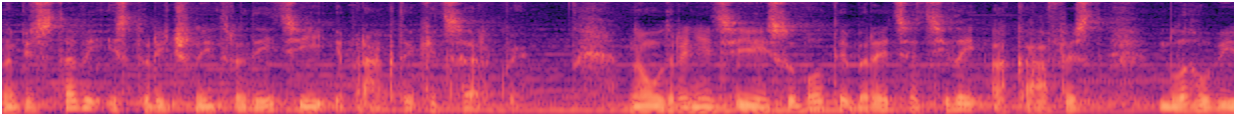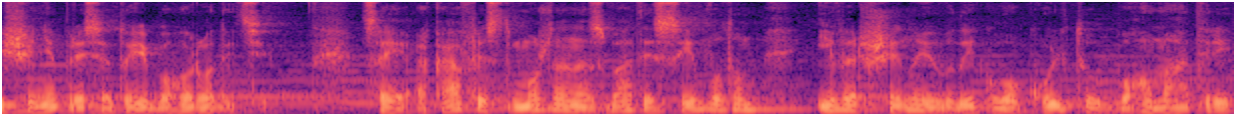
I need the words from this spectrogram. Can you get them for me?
на підставі історичної традиції і практики церкви. На утренні цієї суботи береться цілий акафест благовіщення Пресвятої Богородиці. Цей акафест можна назвати символом і вершиною великого культу Богоматері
